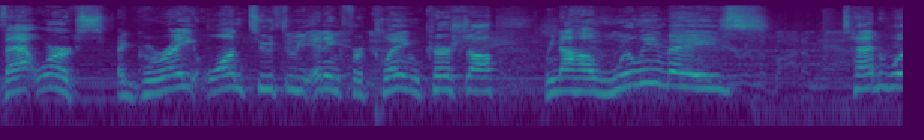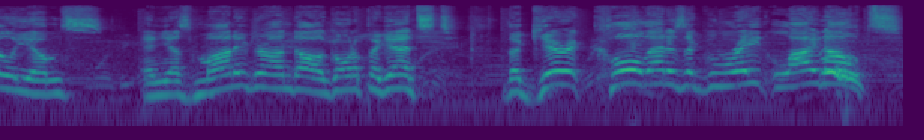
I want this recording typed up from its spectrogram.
That works. A great one, two, three inning for Clayton Kershaw. We now have Willie Mays, Ted Williams, and Yasmani Grandal going up against the Gerrit Cole. That is a great lineout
